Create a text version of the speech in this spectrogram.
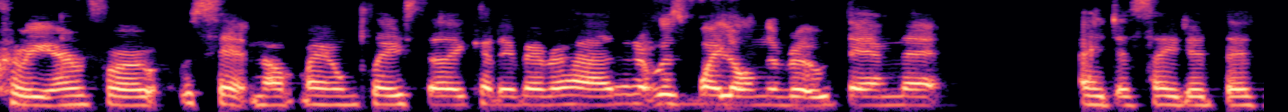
career for setting up my own place that I could have ever had. And it was while on the road then that I decided that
